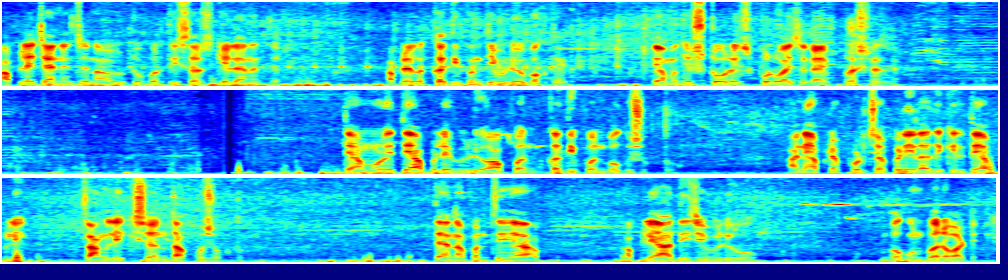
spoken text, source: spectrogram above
आपल्या चॅनलचं नाव यूट्यूबवरती सर्च केल्यानंतर आपल्याला कधी पण ते व्हिडिओ बघता येतात त्यामध्ये स्टोरेज फुल व्हायचं काय प्रश्नच नाही. त्यामुळे ते आपले व्हिडिओ आपण कधी पण बघू शकतो. आणि आपल्या पुढच्या पिढीला देखील ते आपले चांगले क्षण दाखवू शकतो. त्यांना पण ते आप आपले आधीचे व्हिडिओ बघून बरं वाटेल.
